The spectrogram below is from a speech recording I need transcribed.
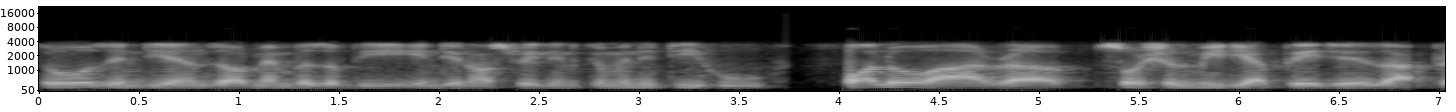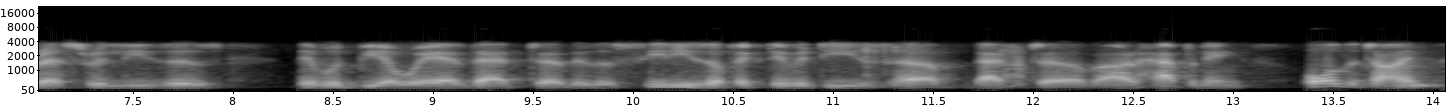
those Indians or members of the Indian Australian community who follow our uh, social media pages, our press releases, they would be aware that uh, there's a series of activities uh, that are happening all the time,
